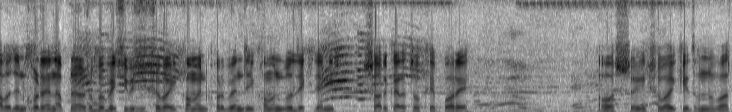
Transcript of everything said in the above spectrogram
আবেদন করেন, আপনারা সবাই বেশি বেশি সবাই কমেন্ট করবেন, যে কমেন্টগুলো দেখে জানি সরকার চোখে পড়ে। অবশ্যই সবাইকে ধন্যবাদ।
